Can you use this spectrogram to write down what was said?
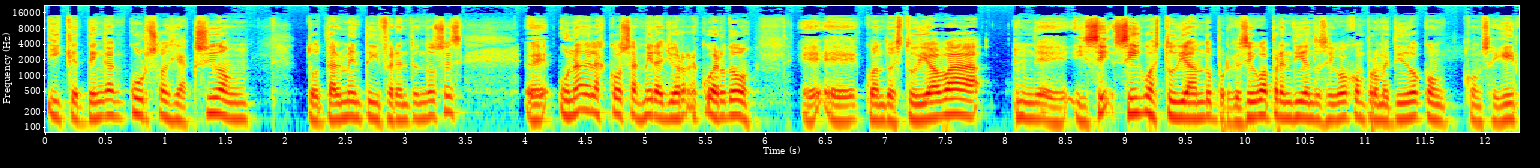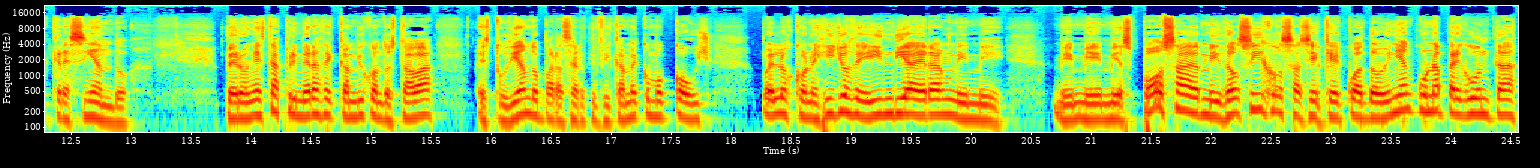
y que tengan cursos de acción totalmente diferentes. Entonces, eh, una de las cosas, mira, yo recuerdo eh, eh, cuando estudiaba y sigo estudiando porque sigo aprendiendo, sigo comprometido con, con seguir creciendo. Pero en estas primeras de cambio, cuando estaba estudiando para certificarme como coach, pues los conejillos de India eran mi, mi, mi, mi esposa, mis dos hijos, así que cuando venían con una pregunta,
